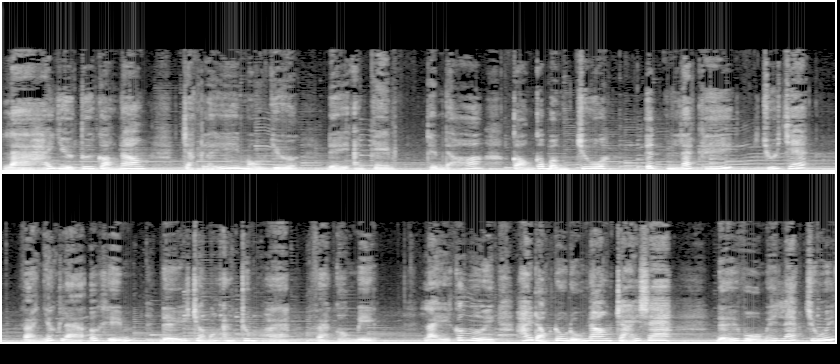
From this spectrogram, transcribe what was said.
là hái dừa tươi còn non, chặt lấy màu dừa để ăn kèm. Thêm đó còn có bần chua, ít lá khế, chuối chát và nhất là ớt hiểm để cho món ăn trung hòa và ngon miệng lại có người hái đọt đu đủ non trải ra, để vô mấy lát chuối,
